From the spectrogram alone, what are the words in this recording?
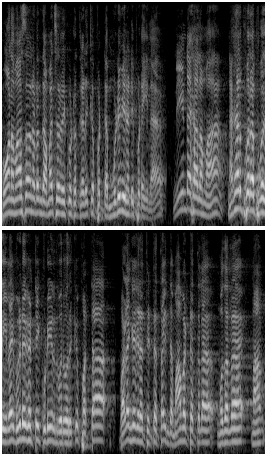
போன மாசம் நடந்த அமைச்சரவை கூட்டத்தில் எடுக்கப்பட்ட முடிவின் அடிப்படையில் நீண்ட காலமா நகர்ப்புற பகுதியில் வீடு கட்டி குடியிருந்து வருவருக்கு பட்டா வழங்குகிற திட்டத்தை இந்த மாவட்டத்தில் முதல்ல நான்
